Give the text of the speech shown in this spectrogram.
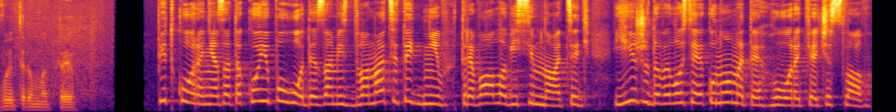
витримати Підкорення за такої погоди замість 12 днів тривало 18. Їжу довелося економити, говорить В'ячеслав.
